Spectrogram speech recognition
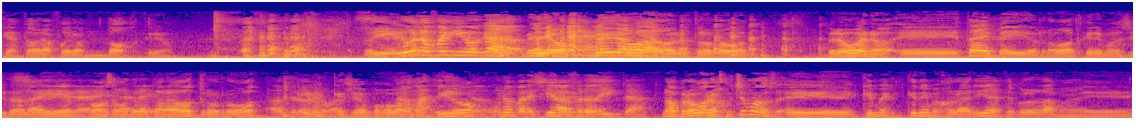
Que hasta ahora fueron dos, creo. Sí, uno fue equivocado. medio, medio vago nuestro robot. Pero bueno, eh, está despedido el robot, queremos decirlo al Sí, aire. dale, Vamos a contratar a otro robot, Otro que, robot. que sea un poco Uno más activo. lindo. Uno parecía a Sí. Afrodita. No, pero bueno, escuchémonos. Eh, ¿qué, me- qué le mejoraría a este programa? Eh,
